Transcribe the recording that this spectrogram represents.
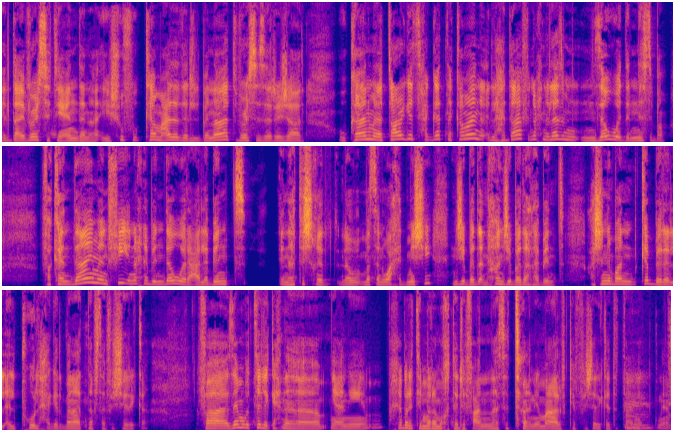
ال diversity عندنا يشوفوا كم عدد البنات versus الرجال. وكان من ال targets حقتنا كمان الأهداف إنه إحنا لازم نزود النسبة. فكان دائما في إنه إحنا بندور على بنت إنها تشغل لو مثلا واحد مشي نجيب بدل نجيب بدلها بنت عشان نبغى نكبر ال- البول حق البنات نفسها في الشركة. فزي ما قلت لك إحنا يعني خبرتي مرة مختلفة عن الناس الثانية ما أعرف كيف في الشركات الثانية. يعني.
